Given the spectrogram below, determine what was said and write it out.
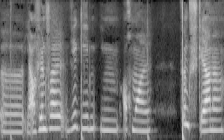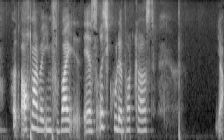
Äh, ja, auf jeden Fall, wir geben ihm auch mal 5 Sterne. Hört auch mal bei ihm vorbei. Er ist richtig cool, der Podcast. Ja,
